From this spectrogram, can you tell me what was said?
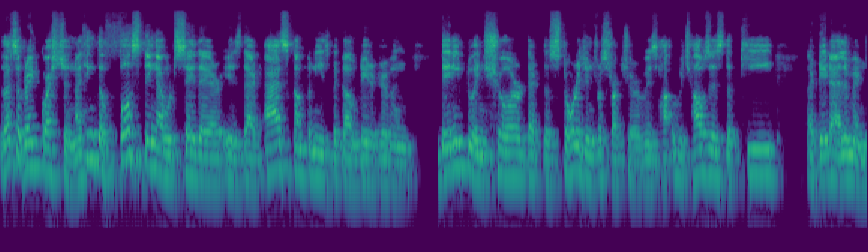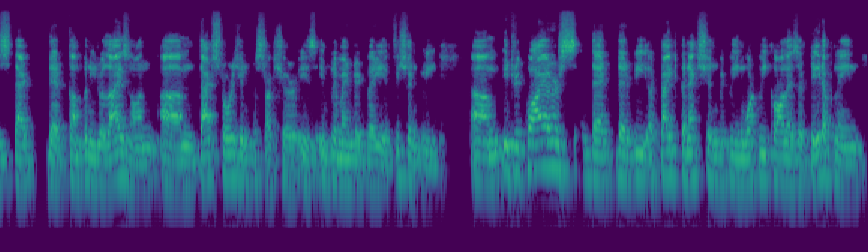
That's a great question. I think the first thing I would say there is that as companies become data driven, they need to ensure that the storage infrastructure, which, houses the key uh, data elements that their company relies on, um, that storage infrastructure is implemented very efficiently um, it requires that there be a tight connection between what we call as a data plane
